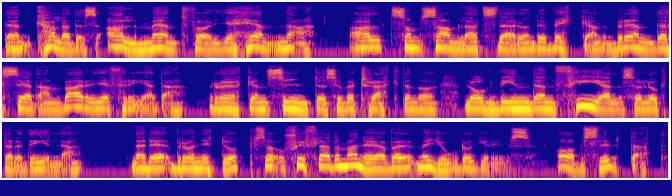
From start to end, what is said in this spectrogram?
Den kallades allmänt för Gehenna. Allt som samlats där under veckan brändes sedan varje fredag. Röken syntes över trakten och låg vinden fel så luktade det illa. När det brunnit upp så skyfflade man över med jord och grus. Avslutat.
